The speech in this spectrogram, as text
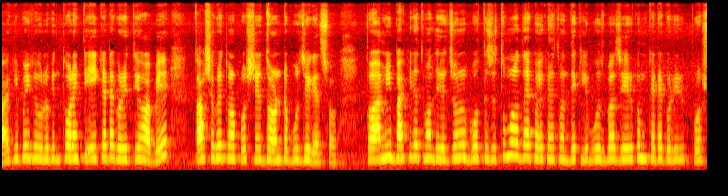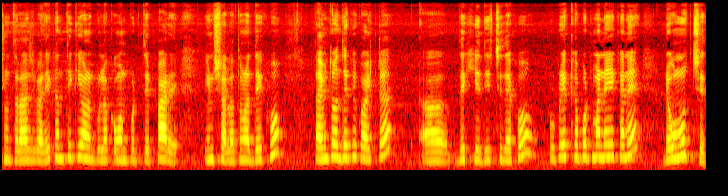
বাকি পরীক্ষাগুলো কিন্তু অনেকটা এই ক্যাটাগরিতে হবে। তো আশা করি তোমার প্রশ্নের ধরনটা বুঝে গেছো। তো আমি বাকিটা তোমাদের এর জন্য বলতেছি, তোমরা দেখো এখানে তোমরা দেখলে বুঝবা যে এরকম ক্যাটাগরির প্রশ্ন তারা আসবে আর এখান থেকে অনেকগুলো কমন পড়তে পারে ইনশাল্লাহ তোমরা দেখো। তাই আমি তোমাদেরকে কয়েকটা দেখিয়ে দিচ্ছি, দেখো। প্রেক্ষাপট মানে এখানে এটা অনুচ্ছেদ,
